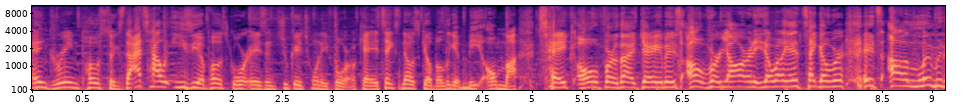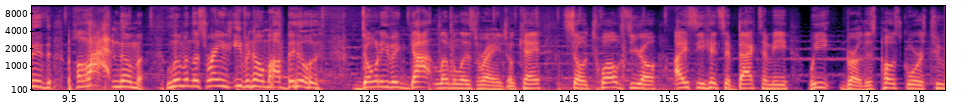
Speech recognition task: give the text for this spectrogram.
and green post hooks. That's how easy a post score is in 2K24. Okay, it takes no skill, but look at me. Oh my, take over. That game is over. Y'all already know what I get. Take over. It's unlimited platinum, limitless range. Even though my build don't even got limitless range. Okay, so 12-0. Icy hits it back to me. We, bro, this post score is too.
